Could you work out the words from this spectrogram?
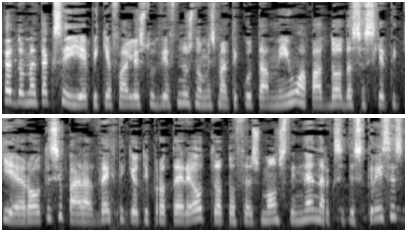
Εν τω μεταξύ, η επικεφαλής του Διεθνούς Νομισματικού Ταμείου, απαντώντας σε σχετική ερώτηση, παραδέχτηκε ότι η προτεραιότητα των θεσμών στην έναρξη της κρίσης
